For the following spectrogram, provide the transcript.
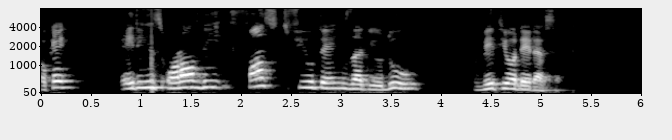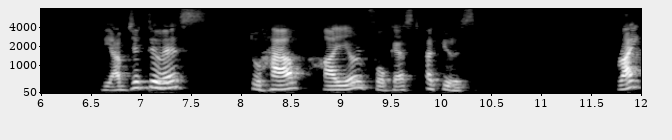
Okay, it is one of the first few things that you do with your data set. The objective is to have higher forecast accuracy, right?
